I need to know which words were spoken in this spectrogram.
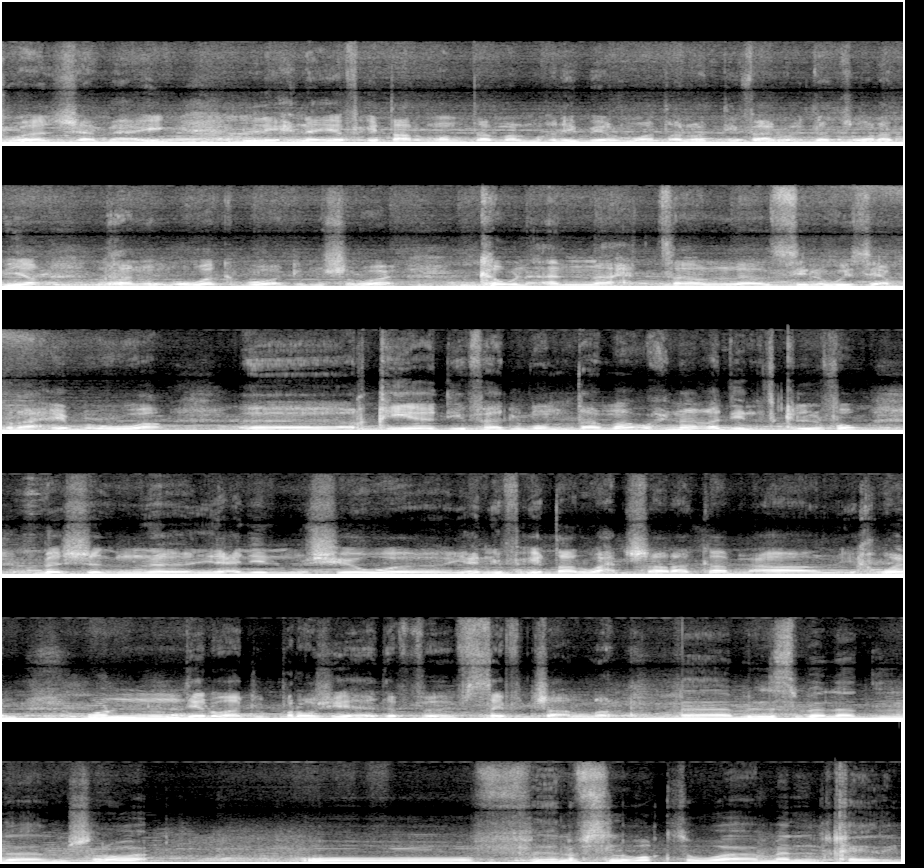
جواز جماعي اللي حنايا في إطار المنظمه المغربية للمواطنة والدفاع عن الوحدة الترابية. غنواكبوا هذا المشروع. كون أن أن حتى السي العويسي عبد الرحيم هو قيادي في هذه المنظمة وحنا غادي نتكلفوا باش يعني نمشيو يعني في إطار واحد الشراكة مع الإخوان ونديروا هذا البروجي هذا في الصيف إن شاء الله. بالنسبة لهذا المشروع وفي نفس الوقت هو عمل خيري.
